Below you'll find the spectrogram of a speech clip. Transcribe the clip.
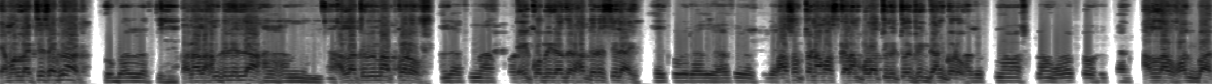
কেমন লাগতেছে আপনার? খুব ভালো লাগছে কারণ আলহামদুলিল্লাহ। আল্লাহ তুমি মাফ করো। এই কবিরাজের হাতের সিলাই। এই কবিরাজের হাতে রাখিলে পাঁচ ওয়াক্ত নামাজ কালাম পড়া তুমি তৈফিক দান করো। আল্লাহ আকবার।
